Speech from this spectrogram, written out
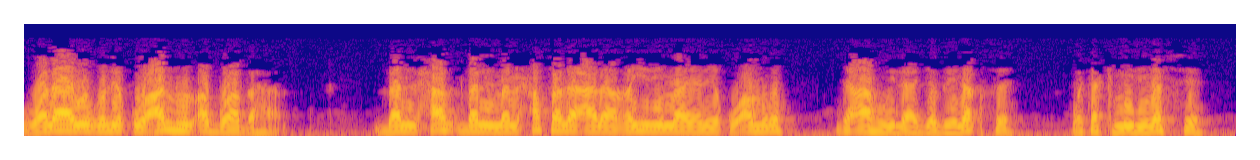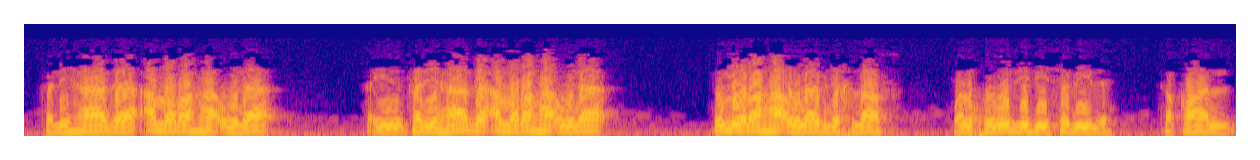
ولا يغلق عنهم أبوابها بل, بل من حصل على غير ما يليق أمره دعاه إلى جبر نقصه وتكميل نفسه فلهذا أمر هؤلاء فلهذا أمر هؤلاء أمر هؤلاء بالإخلاص والخروج في سبيله فقال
